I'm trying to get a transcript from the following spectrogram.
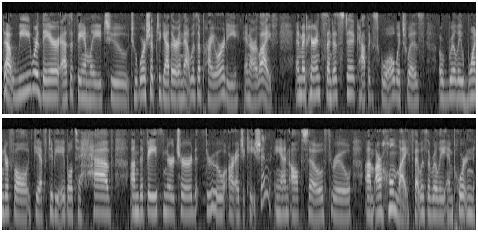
that we were there as a family to to worship together and that was a priority in our life. And my parents sent us to catholic school which was a really wonderful gift to be able to have um, the faith nurtured through our education and also through um, our home life. That was a really important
